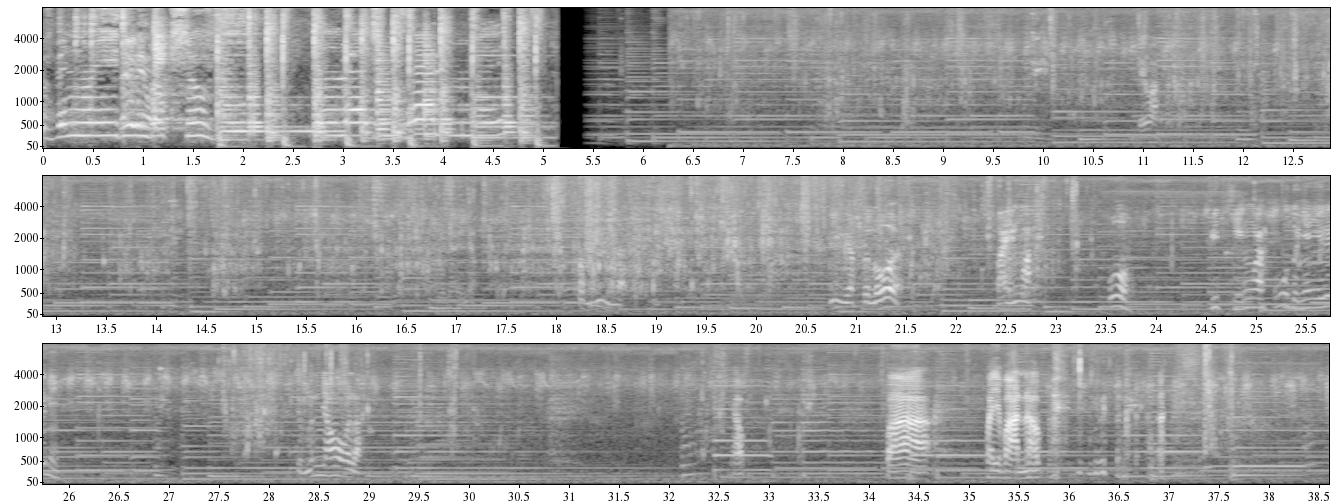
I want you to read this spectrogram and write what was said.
I've been reading books of old, the legends and the myths. ใช่ปะต้องวิ่งละวิ่งแบบสโลว์อะ ครับปลาพยาบาลนะครับ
